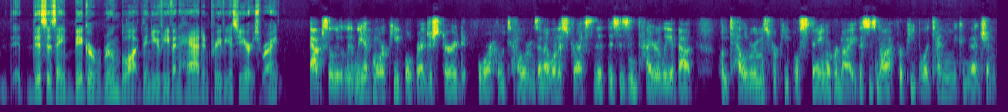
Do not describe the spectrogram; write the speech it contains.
This is a bigger room block than you've even had in previous years, right? Absolutely. We have more people registered for hotel rooms. And I want to stress that this is entirely about hotel rooms for people staying overnight. This is not for people attending the convention.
